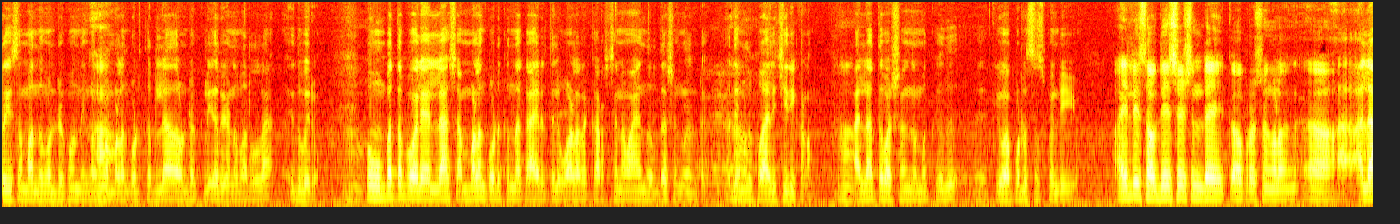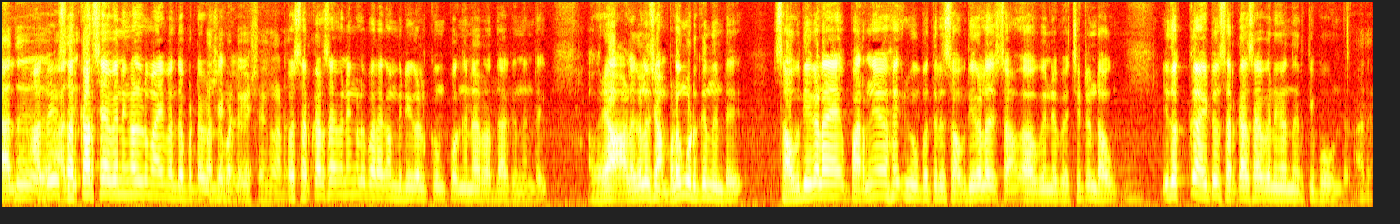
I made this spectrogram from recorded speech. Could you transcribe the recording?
റീസൺ വന്നുകൊണ്ടിരിക്കും. നിങ്ങൾ ശമ്പളം കൊടുത്തിട്ടില്ല. അതുകൊണ്ട് ക്ലിയർ ചെയ്യണം എന്നുള്ള ഇത് വരും. ഇപ്പോൾ മുമ്പത്തെ പോലെ എല്ലാ ശമ്പളം കൊടുക്കുന്ന കാര്യത്തിൽ വളരെ കർശനമായ നിർദ്ദേശങ്ങളുണ്ട്. അത് നമ്മൾ പാലിച്ചിരിക്കണം. അല്ലാത്ത പക്ഷം നമുക്ക് ഇത് ക്യൂ ആർ സസ്പെൻഡ് ചെയ്യും. അതിൽ സൗദി ഏഷ്യന്റെ പ്രശ്നങ്ങൾ അല്ല അത് അത് സർക്കാർ സേവനങ്ങളുമായി ബന്ധപ്പെട്ട ബന്ധപ്പെട്ട വിഷയങ്ങളാണ്. അപ്പോൾ സർക്കാർ സേവനങ്ങൾ പല കമ്പനികൾക്കും ഇപ്പോൾ ഇങ്ങനെ റദ്ദാക്കുന്നുണ്ട്. അവരെ ആളുകൾ ശമ്പളം കൊടുക്കുന്നുണ്ട്. സൗദികളെ പറഞ്ഞ രൂപത്തിൽ സൗദികളെ പിന്നെ വെച്ചിട്ടുണ്ടാവും. ഇതൊക്കെ ആയിട്ടും സർക്കാർ സ്ഥാപനങ്ങൾ നിർത്തി പോകുന്നുണ്ട് അതെ.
